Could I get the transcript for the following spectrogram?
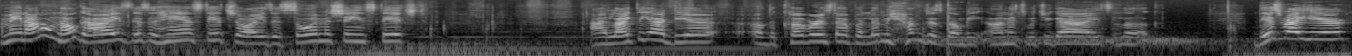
I mean, I don't know, guys. This is hand stitched or is it sewing machine stitched? I like the idea of the cover and stuff, but let me, I'm just going to be honest with you guys. Look, this right here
